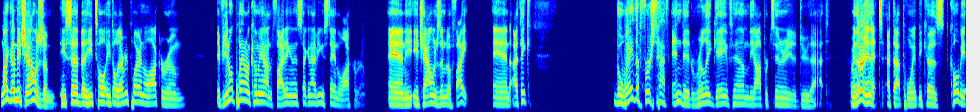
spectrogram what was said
Mike Gundy challenged him. He said that he told he told every player in the locker room, if you don't plan on coming out and fighting in the second half, you can stay in the locker room. And he, he challenged them to a fight. And I think the way the first half ended really gave him the opportunity to do that. I mean, they're in it at that point because Colby,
